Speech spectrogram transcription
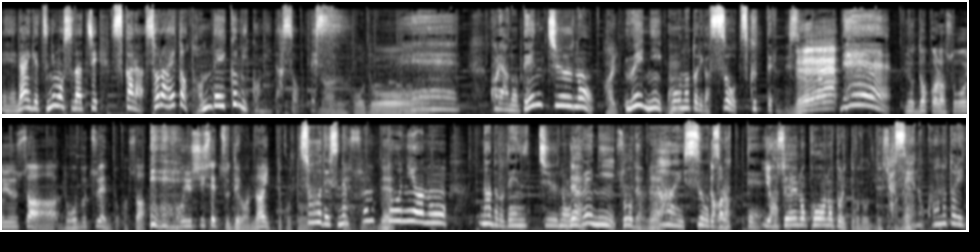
えー来月にも巣立ち巣から空へと飛んでいく見込みだそうです。なるほど、えーこれあの電柱のはい。上にコウノトリが巣を作ってるんです。よ。ねえ。ねいやだからそういうさ動物園とかさ、ええ。えそういう施設ではないってことそうですね。本当にあのなんだろう電柱の上に、そうだよね、はい巣を作だからって野生のコウノトリってことですか野ね生のコウノトリ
